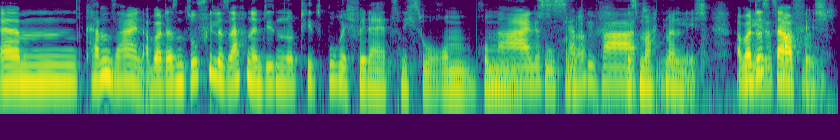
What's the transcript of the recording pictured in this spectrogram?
Ähm, kann sein, aber da sind so viele Sachen in diesem Notizbuch, ich will da jetzt nicht so rum, rum Nein, das ist suchen, ja ne? privat. Das macht man Nee. nicht. Aber Nee, das, das darf ich. nicht.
